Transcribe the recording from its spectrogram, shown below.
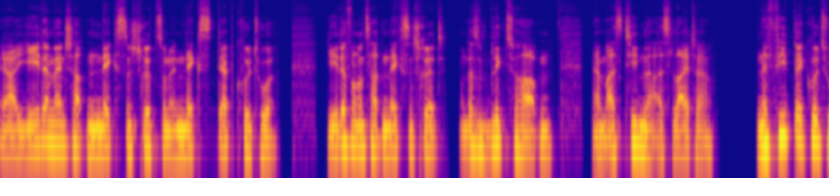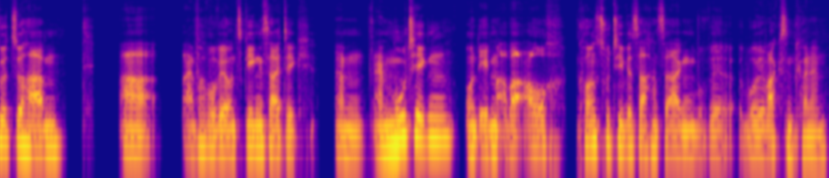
Ja, jeder Mensch hat einen nächsten Schritt, so eine Next-Step-Kultur. Jeder von uns hat einen nächsten Schritt und das im Blick zu haben, ähm, als Teamler, als Leiter. Eine Feedback-Kultur zu haben, äh, einfach wo wir uns gegenseitig ähm, ermutigen und eben aber auch konstruktive Sachen sagen, wo wir, wo wir wachsen können.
